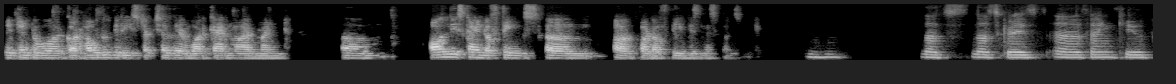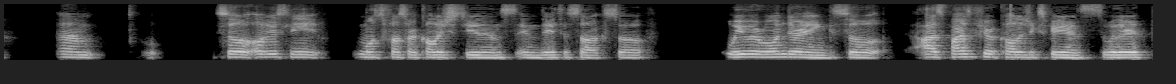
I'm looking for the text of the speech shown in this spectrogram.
return to work or how do they restructure their work environment? Um, all these kind of things um, are part of the business consulting. Mm-hmm. That's that's great. Uh, thank you. Um, so obviously most of us are college students in DataSoc. So we were wondering, so as part of your college experience, whether it,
